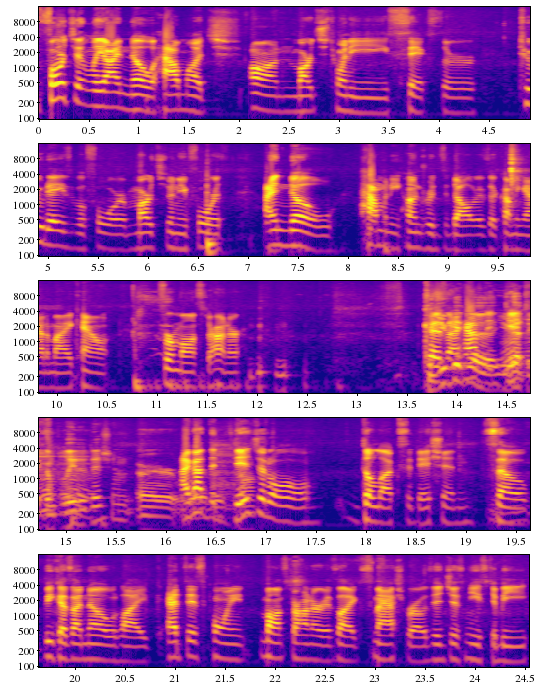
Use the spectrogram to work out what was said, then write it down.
Fortunately, I know how much on March 26th or two days before March 24th. I know how many hundreds of dollars are coming out of my account for Monster Hunter. Because I have the, the, you dig- got the complete edition or I got the digital deluxe edition. So because I know like at this point Monster Hunter is like Smash Bros. It just needs to be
